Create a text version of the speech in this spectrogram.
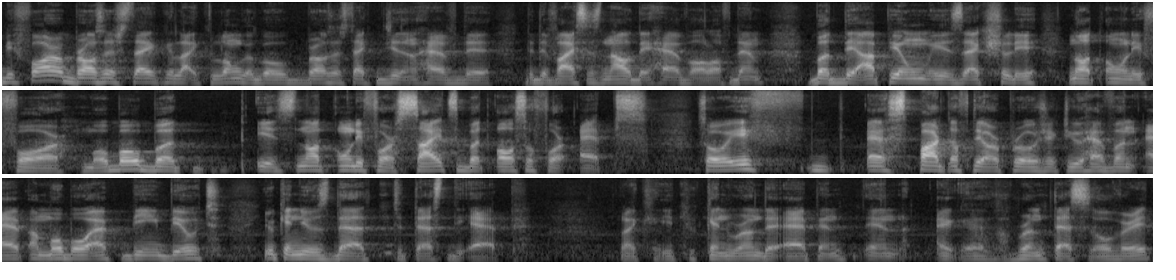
before BrowserStack, like long ago, BrowserStack didn't have the, the devices. Now they have all of them. But the Appium is actually not only for mobile, but it's not only for sites, but also for apps. So if, as part of your project, you have an app, a mobile app being built, you can use that to test the app. Like it, you can run the app and, and uh, run tests over it.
